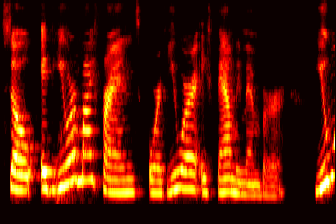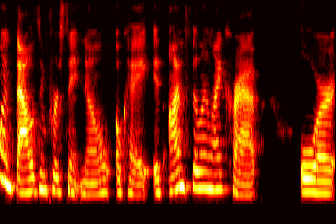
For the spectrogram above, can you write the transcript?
So, if you are my friend or if you are a family member, you 1000% know okay, if I'm feeling like crap, or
